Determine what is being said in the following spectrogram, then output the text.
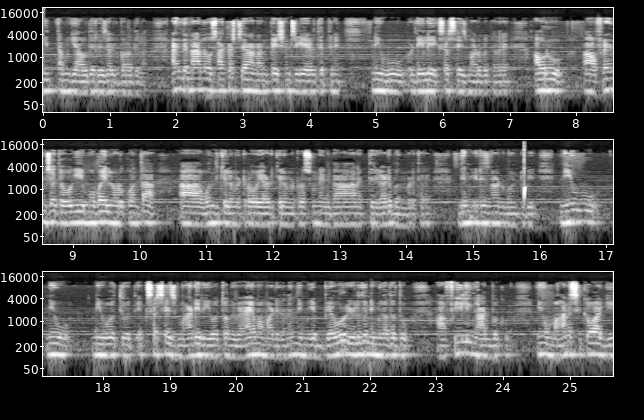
ಈ ತಮಗೆ ಯಾವುದೇ ರಿಸಲ್ಟ್ ಬರೋದಿಲ್ಲ. ಆ್ಯಂಡ್ ನಾನು ಸಾಕಷ್ಟು ಜನ ನನ್ನ ಪೇಷಂಟ್ಸಿಗೆ ಹೇಳ್ತಿರ್ತೀನಿ, ನೀವು ಡೈಲಿ ಎಕ್ಸರ್ಸೈಸ್ ಮಾಡಬೇಕಂದ್ರೆ, ಅವರು ಫ್ರೆಂಡ್ಸ್ ಜೊತೆ ಹೋಗಿ ಮೊಬೈಲ್ ನೋಡ್ಕೊತ ಒಂದು ಕಿಲೋಮೀಟ್ರು, ಎರಡು ಕಿಲೋಮೀಟ್ರು ಸುಮ್ಮನೆ ನಿಧಾನಕ್ಕೆ ತಿರುಗಾಡಿ ಬಂದುಬಿಡ್ತಾರೆ. Then it is not going to be ನೀವು ನೀವು ನೀವು ಇವತ್ತು ಇವತ್ತು ಎಕ್ಸರ್ಸೈಸ್ ಮಾಡಿರಿ ಇವತ್ತೊಂದು ವ್ಯಾಯಾಮ ಮಾಡಿರಿ ಅಂದರೆ ನಿಮಗೆ ಬೆವರು ಇಳಿದು ನಿಮಗೆ ಅದದ್ದು ಆ ಫೀಲಿಂಗ್ ಆಗಬೇಕು. ನೀವು ಮಾನಸಿಕವಾಗಿ,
